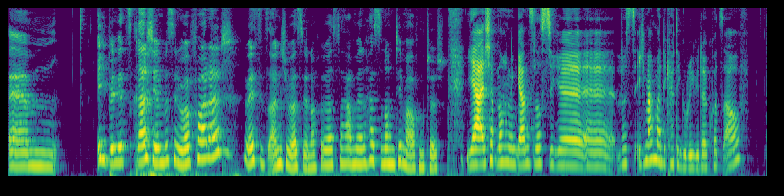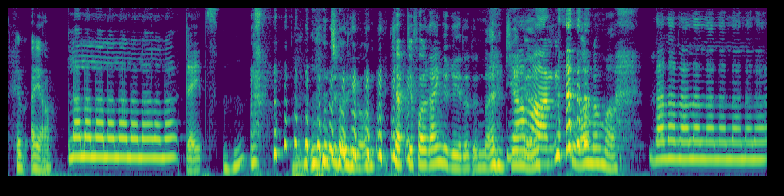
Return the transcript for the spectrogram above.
Ähm, ich bin jetzt gerade hier ein bisschen überfordert. Weiß jetzt auch nicht, über was wir noch, was haben wir. Hast du noch ein Thema auf dem Tisch? Ja, ich habe noch eine ganz lustige, äh, lust ich mache mal die Kategorie wieder kurz auf. Äh, ah ja. La la la la la la la la la Dates. Mhm. Entschuldigung. Ich habe dir voll reingeredet in deinen Jingle. Ja, Mann. So, Mach nochmal. La la la la la la la la la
